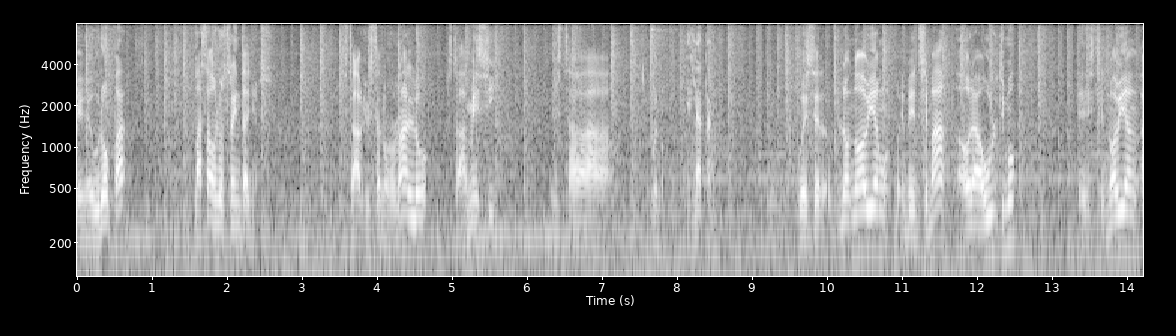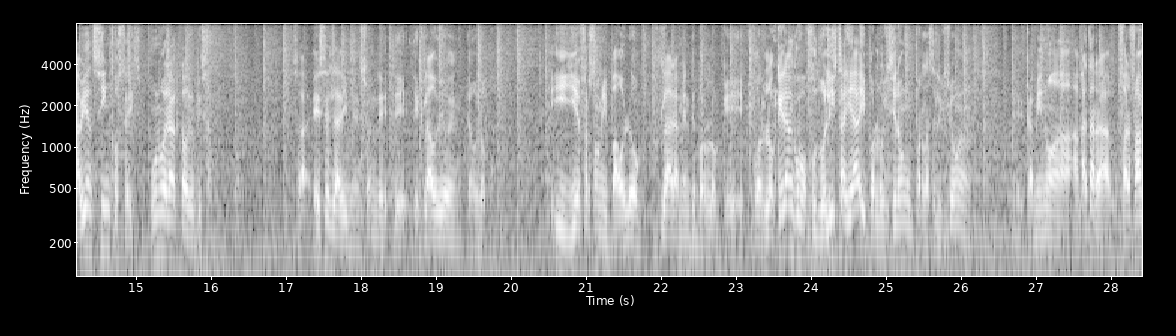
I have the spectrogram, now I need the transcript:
en Europa pasados los 30 años. Estaba Cristiano Ronaldo, estaba Messi, estaba, bueno, Zlatan. puede ser, no, no habían, Benzema, ahora último, este, no habían, habían cinco o seis. Uno era Claudio Pizarro. O sea, esa es la dimensión de, de- de Claudio en Europa. Y Jefferson y Paolo, claramente por lo, que, por lo que eran como futbolistas ya y por lo que hicieron por la selección eh, camino a, a Qatar. Farfán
